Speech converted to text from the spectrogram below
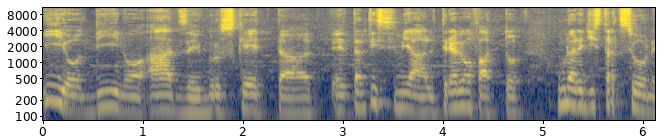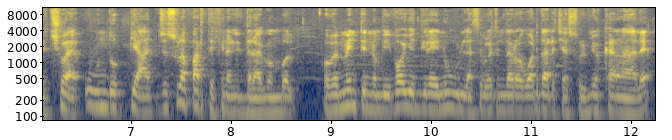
Io, Dino, Azei, Bruschetta e tantissimi altri abbiamo fatto una registrazione, cioè un doppiaggio sulla parte finale di Dragon Ball. Ovviamente non vi voglio dire nulla, se volete andare a guardare c'è sul mio canale.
